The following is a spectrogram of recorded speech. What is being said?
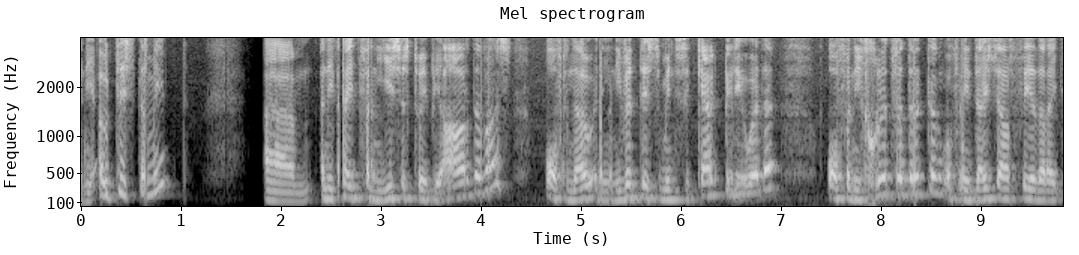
In die Ou Testament? Ehm um, in die tyd van Jesus toe hy op die aarde was of nou in die Nuwe Testamentiese kerkperiode of in die groot verdrukking of in die duisend jaar vrederyk,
